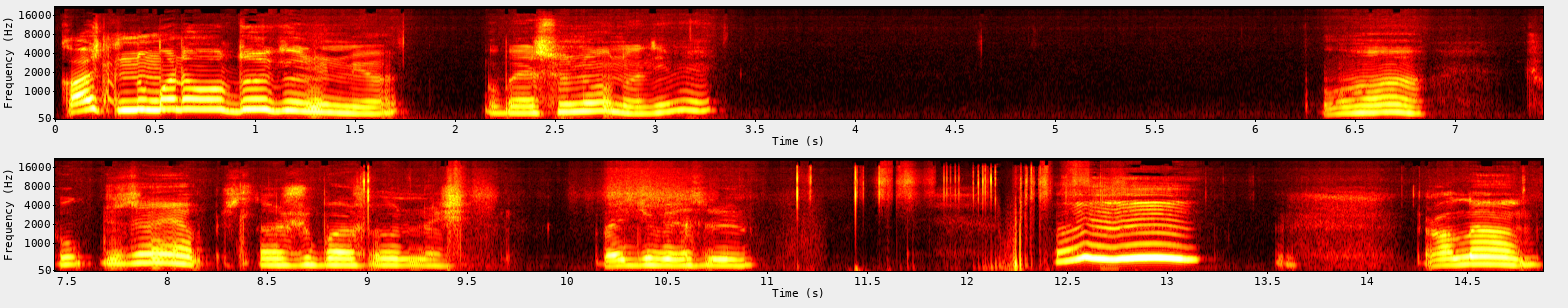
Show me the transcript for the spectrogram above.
Kaç numara olduğu görünmüyor. Bu Barcelona değil mi? Oha. Çok güzel yapmışlar şu Barcelona. Bence Barcelona. Allah'ım.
